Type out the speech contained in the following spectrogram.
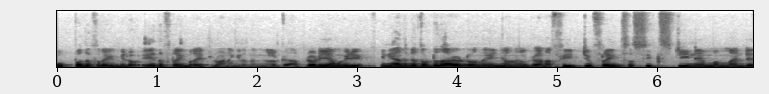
മുപ്പത് ഫ്രെയിമിലോ ഏത് ഫ്രെയിം റേറ്റിലോ ആണെങ്കിലും നിങ്ങൾക്ക് അപ്ലോഡ് ചെയ്യാൻ കഴിയും. ഇനി അതിന്റെ തൊട്ട് താഴോട്ട് വന്നു കഴിഞ്ഞാൽ നിങ്ങൾക്ക് കാണാം. Feet frames sixteen M M and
